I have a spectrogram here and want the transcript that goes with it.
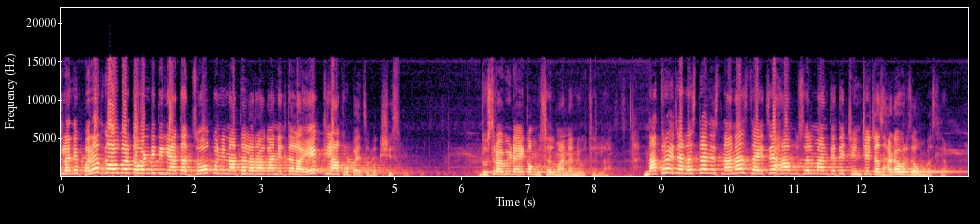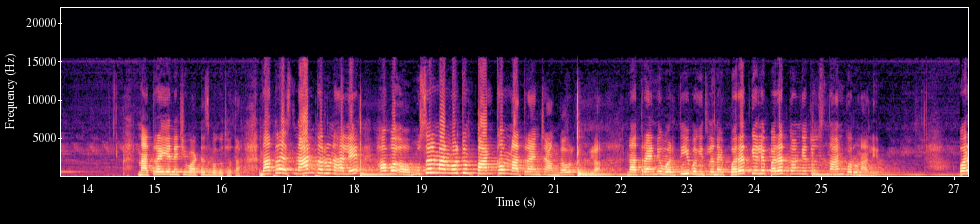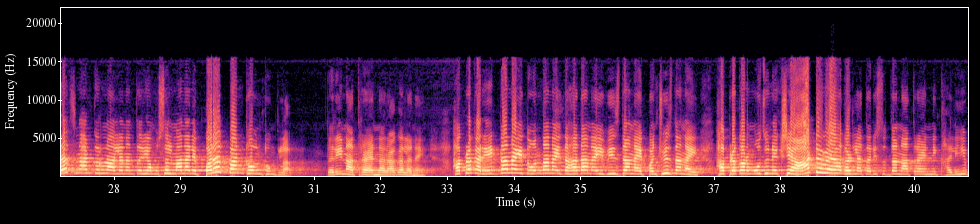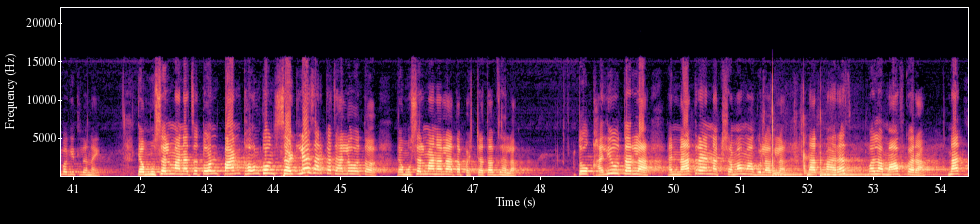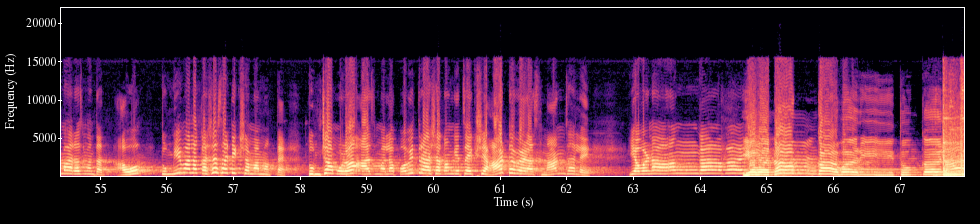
पाटलाने परत गावभर दवंडी दिली. आता जो कोणी नाथाला राग आणेल त्याला एक लाख रुपयाचं बक्षीस. दुसरा विडा एका मुसलमानाने उचलला. नाथरायच्या रस्त्याने स्नानास जायचे हा मुसलमान तेथे चिंचेच्या झाडावर जाऊन बसला. नात्राई येण्याची वाटच बघत होता. नात्रा स्नान करून आले हा व मुसलमान वरतून पान खाऊन नात्रायांच्या अंगावर थुंकला. नात्रायांनी वरतीही बघितलं नाही. परत गेले परत गंगेतून स्नान करून आले. परत स्नान करून आल्यानंतर या मुसलमानाने परत पान खाऊन थुंकला. तरी नाथरायांना राग आला नाही. हा प्रकार एकदा नाही दोनदा नाही दहादा नाही वीसदा नाही पंचवीसदा नाही. हा प्रकार मोजून एकशे आठ वेळा घडला तरी सुद्धा नाथरायांनी खालीही बघितलं नाही. त्या मुसलमानाचं तोंड पान खाऊन खाऊन सडल्यासारखं झालं होतं. त्या मुसलमानाला आता पश्चाताप झाला. तो खाली उतरला आणि नाथरायांना क्षमा मागू लागला. नाथ महाराज मला माफ करा. नाथ महाराज म्हणतात अहो तुम्ही मला कशासाठी क्षमा मागताय? तुमच्यामुळं आज मला पवित्र अशा गंगेचं एकशे आठ वेळा स्नान झालंय. यवण अंगावर यवनांगावरी तुंकला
